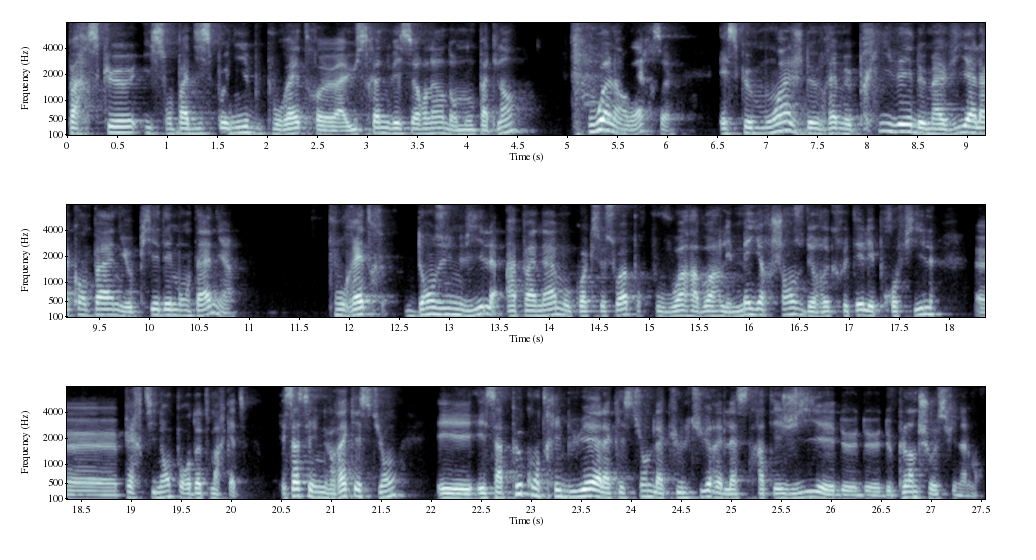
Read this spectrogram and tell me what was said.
parce qu'ils ne sont pas disponibles pour être euh, à Usren-Vesserlin dans mon patelin? Ou à l'inverse, est-ce que moi, je devrais me priver de ma vie à la campagne, au pied des montagnes, pour être dans une ville, à Paname ou quoi que ce soit, pour pouvoir avoir les meilleures chances de recruter les profils euh, pertinent pour d'autres markets Et ça, c'est une vraie question. Et, ça peut contribuer à la question de la culture et de la stratégie et de, plein de choses finalement.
